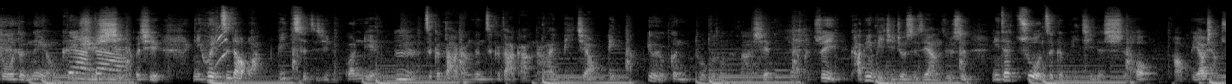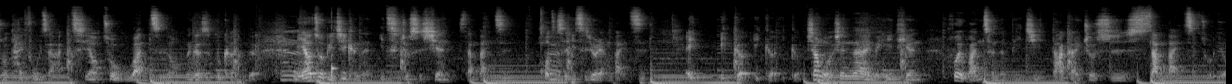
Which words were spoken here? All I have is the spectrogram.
多的内容可以去写，而且你会知道哇彼此之间的关联，嗯，这个大纲跟这个大纲拿来比较，哎，又有更多不同的发现，所以卡片笔记就是这样子，就是你在做这个笔记的时候。好，不要想说太复杂，一次要做五万字哦，那个是不可能的。嗯、你要做笔记，可能一次就是先三百字，或者是一次就两百字。哎、嗯，一个一个一个，像我现在每一天会完成的笔记，大概就是三百字左右。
